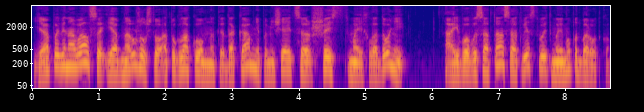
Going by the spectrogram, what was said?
Я повиновался и обнаружил, что от угла комнаты до камня помещается шесть моих ладоней, а его высота соответствует моему подбородку.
